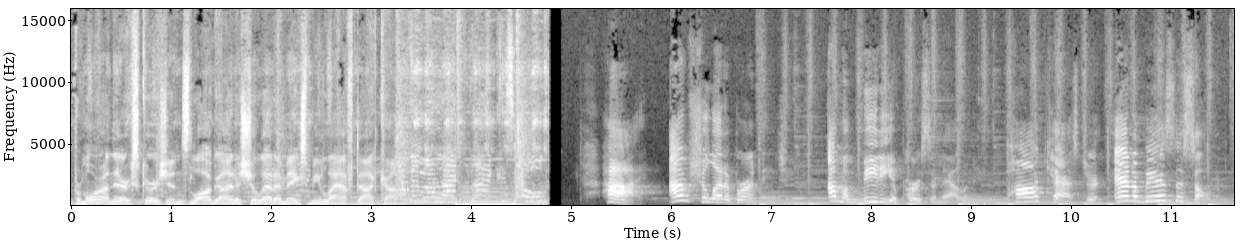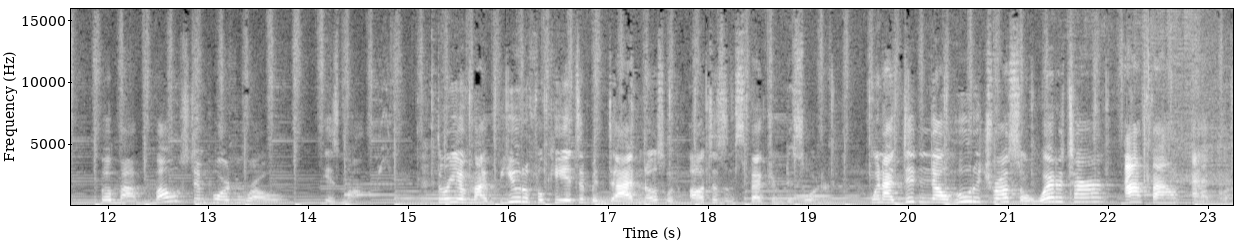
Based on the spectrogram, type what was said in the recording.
For more on their excursions, log on to ShalettaMakesMeLaugh.com. Hi, I'm Shaletta Brundage. I'm a media personality, podcaster, and a business owner. But my most important role is mom. Three of my beautiful kids have been diagnosed with autism spectrum disorder. When I didn't know who to trust or where to turn, I found ACRA.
